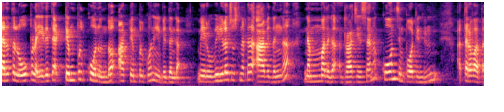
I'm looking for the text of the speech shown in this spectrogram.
తర్వాత లోపల ఏదైతే టెంపుల్ కోన్ ఉందో ఆ టెంపుల్ కోన్ ఈ విధంగా. మీరు వీడియోలో చూస్తున్నారు కదా ఆ విధంగా నెమ్మదిగా డ్రా చేశాను. కోన్స్ ఇంపార్టెంట్ ఆ తర్వాత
